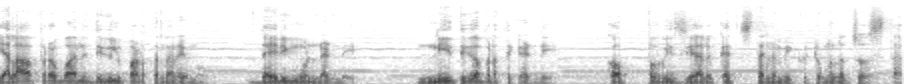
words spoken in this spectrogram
ఎలా ప్రభాని దిగులు పడుతున్నారేమో ధైర్యంగా ఉండండి. నీతిగా బ్రతకండి. గొప్ప విజయాలు ఖచ్చితంగా మీ కుటుంబంలో చూస్తారు.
